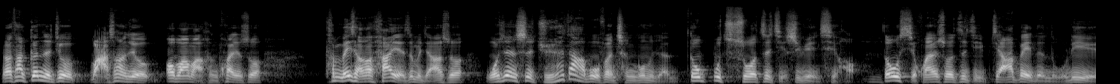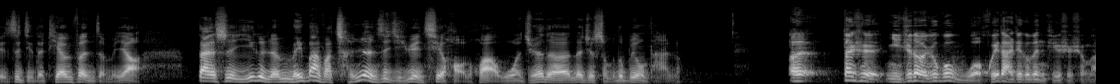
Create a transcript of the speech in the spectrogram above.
然后他跟着就马上就奥巴马很快就说，他没想到他也这么讲，他说我认识绝大部分成功的人都不说自己是运气好，都喜欢说自己加倍的努力，自己的天分怎么样。但是一个人没办法承认自己运气好的话，我觉得那就什么都不用谈了。呃，但是你知道，如果我回答这个问题是什么？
